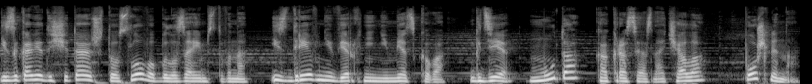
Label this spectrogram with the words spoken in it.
Языковеды считают, что слово было заимствовано из древневерхненемецкого, где «мута» как раз и означало «пошлина».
